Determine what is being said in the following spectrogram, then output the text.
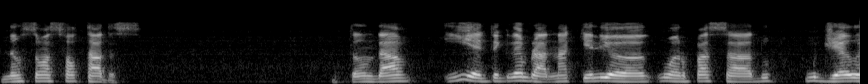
não são asfaltadas. Então dá. E ele tem que lembrar, naquele ano, no ano passado, Mugello,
